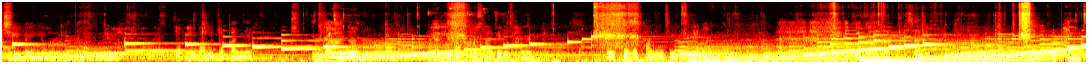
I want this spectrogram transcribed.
집에 있는 걸 일단 보면, 여기 요거하고 똑같네? 일단은, 여기가 코사지를 파는, 테이프를 파는 집이네요. 아, 여기가 재료를 파는 집.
